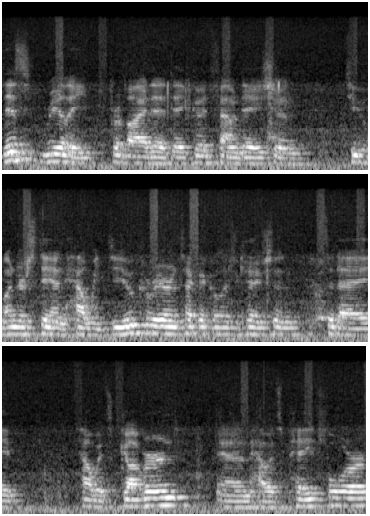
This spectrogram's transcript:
This really provided a good foundation to understand how we do career and technical education today, how it's governed and how it's paid for,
